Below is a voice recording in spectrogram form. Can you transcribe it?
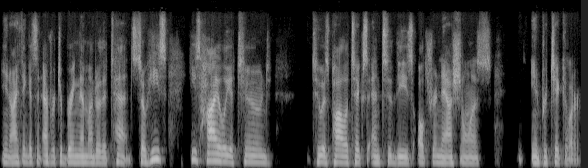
You know, I think it's an effort to bring them under the tent. So he's he's highly attuned to his politics and to these ultra nationalists in particular.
